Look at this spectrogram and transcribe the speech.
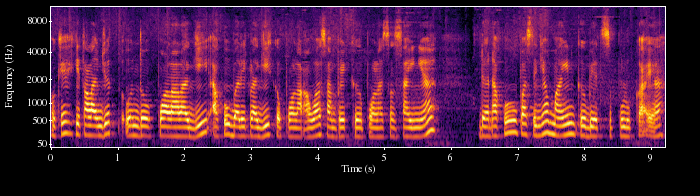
Oke kita lanjut untuk pola lagi. Aku balik lagi ke pola awal sampai ke pola selesainya. Dan aku pastinya main ke bed 10k ya.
